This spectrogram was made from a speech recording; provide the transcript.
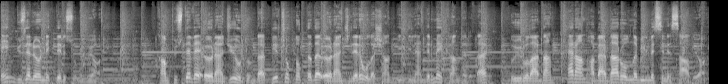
en güzel örnekleri sunuluyor. Kampüste ve öğrenci yurdunda birçok noktada öğrencilere ulaşan bilgilendirme ekranları da duyurulardan her an haberdar olunabilmesini sağlıyor.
